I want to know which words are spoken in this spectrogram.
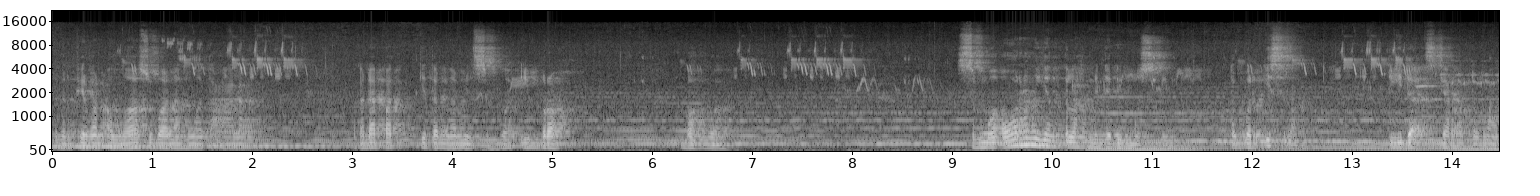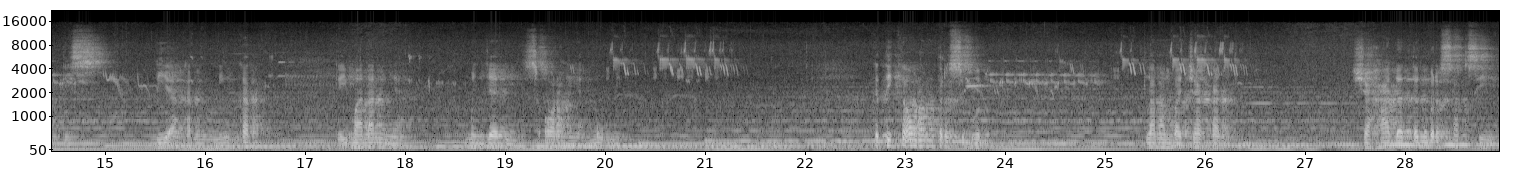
dengan firman Allah Subhanahu wa taala maka dapat kita mengambil sebuah ibrah bahwa semua orang yang telah menjadi muslim atau berislam tidak secara otomatis dia akan meningkat keimanannya menjadi seorang yang mukmin. Ketika orang tersebut telah membacakan syahadat dan bersaksi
